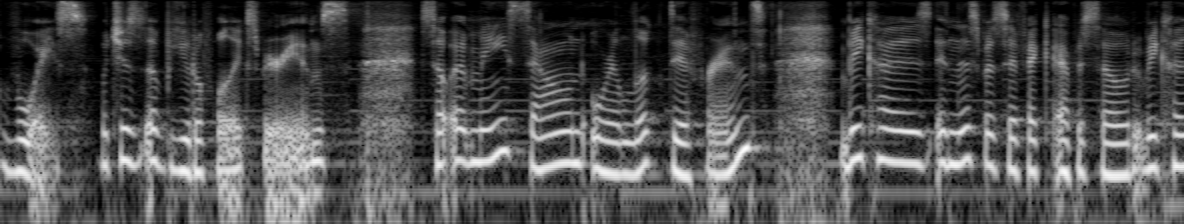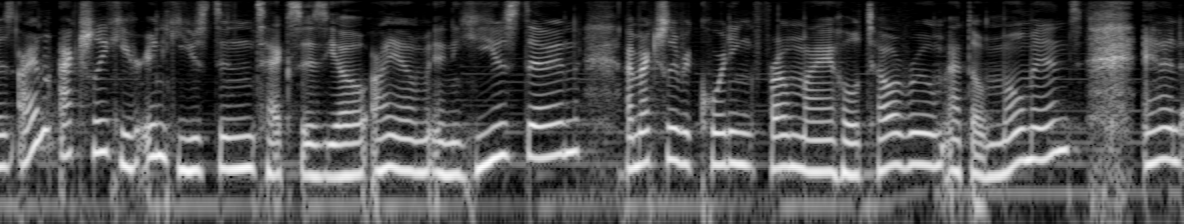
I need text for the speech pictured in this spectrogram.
voice, which is a beautiful experience. So it may sound or look different because in this specific episode, because I'm actually here in Houston, Texas, yo. I am in Houston. I'm actually recording from my hotel room at the moment. And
